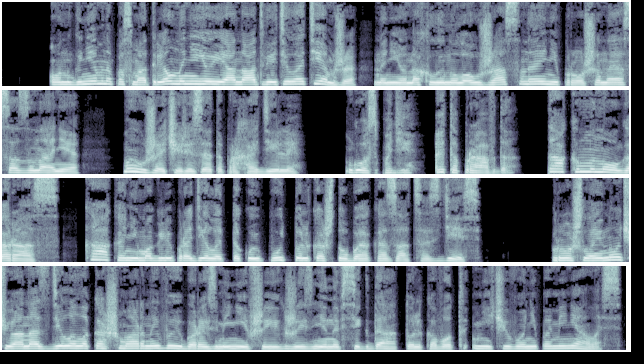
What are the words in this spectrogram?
Он гневно посмотрел на нее, и она ответила тем же. На нее нахлынуло ужасное непрошенное сознание. Мы уже через это проходили. Господи, это правда. Так много раз. Как они могли проделать такой путь только чтобы оказаться здесь? Прошлой ночью она сделала кошмарный выбор, изменивший их жизни навсегда, только вот ничего не поменялось.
